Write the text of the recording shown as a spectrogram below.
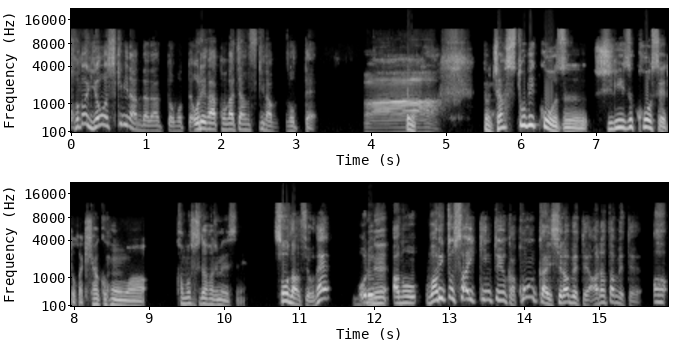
この様式美なんだなと思って、俺が小賀ちゃん好きなのって。ああ。でも、ジャストビコーズシリーズ構成とか脚本は、鴨志田はじめですね。そうなんですよね。俺、ねあの、割と最近というか、今回調べて改めて、あ、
